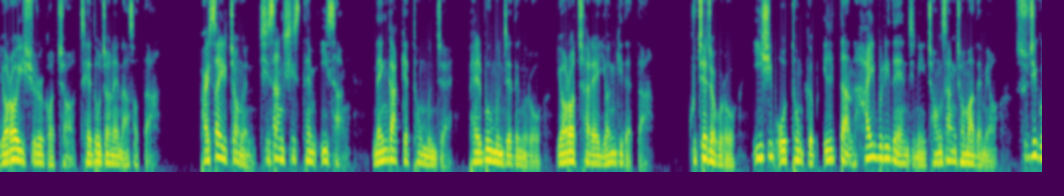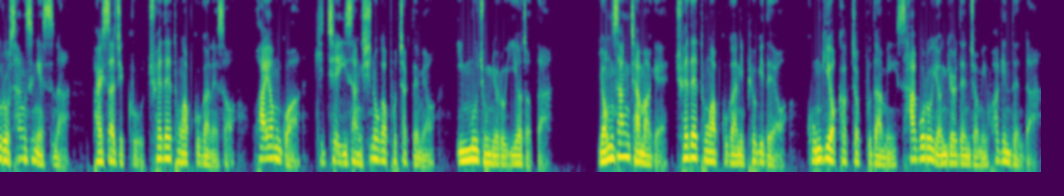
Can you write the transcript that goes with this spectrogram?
여러 이슈를 거쳐 재도전에 나섰다. 발사 일정은 지상 시스템 이상, 냉각 개통 문제, 밸브 문제 등으로 여러 차례 연기됐다. 구체적으로 25톤급 1단 하이브리드 엔진이 정상 점화되며 수직으로 상승했으나 발사 직후 최대 동압 구간에서 화염과 기체 이상 신호가 포착되며 임무 종료로 이어졌다. 영상 자막에 최대 동압 구간이 표기되어 공기 역학적 부담이 사고로 연결된 점이 확인된다.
